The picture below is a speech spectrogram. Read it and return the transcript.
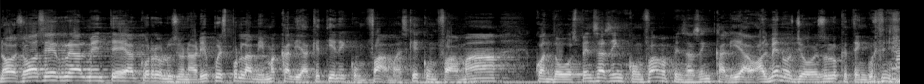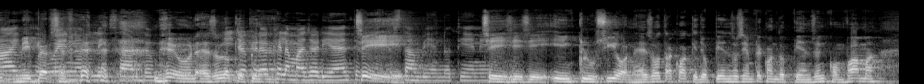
No, eso va a ser realmente algo revolucionario, pues por la misma calidad que tiene Confama. Es que Confama, cuando vos pensás en Confama, pensás en calidad. Al menos yo, eso es lo que tengo en mi percepción. Bueno, eso es lo y yo creo que la mayoría de sí, también lo tienen. Sí, sí, sí. Inclusión es otra cosa que yo pienso siempre cuando pienso en Confama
